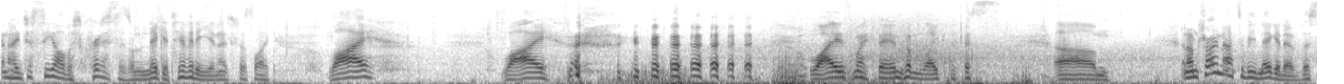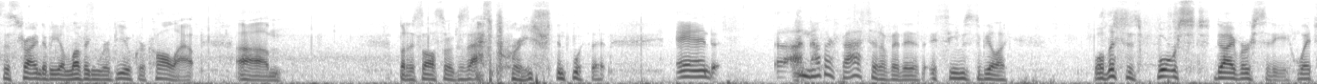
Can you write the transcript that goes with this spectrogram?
and I just see all this criticism and negativity, and it's just like, why? Why? why is my fandom like this? Um, and I'm trying not to be negative. This is trying to be a loving rebuke or call out. Um, but it's also exasperation with it. And another facet of it is it seems to be like, well, this is forced diversity, which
